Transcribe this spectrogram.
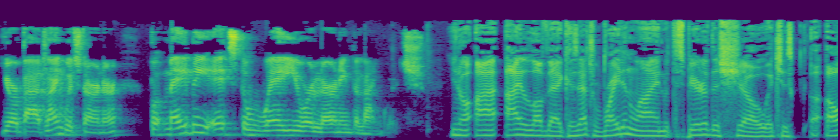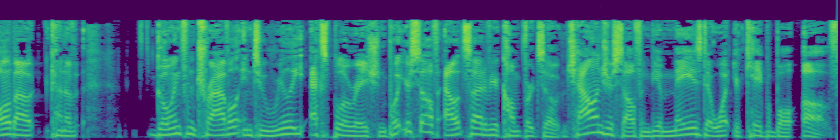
you're a bad language learner, but maybe it's the way you are learning the language. You know, I, I love that because that's right in line with the spirit of this show, which is all about kind of going from travel into really exploration. Put yourself outside of your comfort zone, challenge yourself and be amazed at what you're capable of.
